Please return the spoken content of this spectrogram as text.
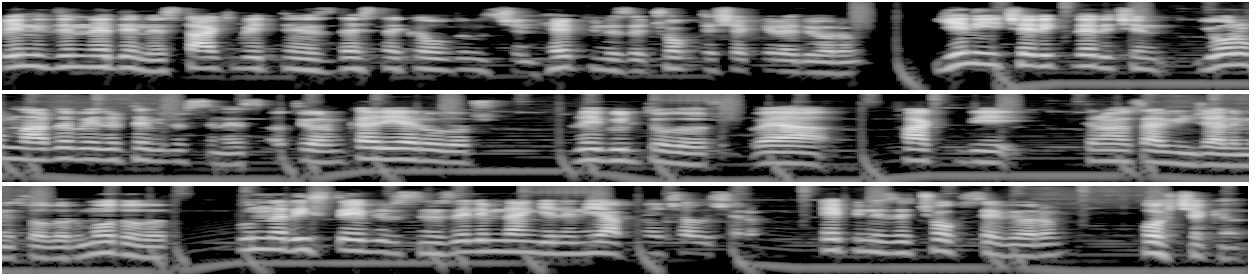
Beni dinlediniz, takip ettiğiniz, destek olduğunuz için hepinize çok teşekkür ediyorum. Yeni içerikler için yorumlarda belirtebilirsiniz. Atıyorum kariyer olur, rebuild olur veya farklı bir transfer güncellemesi olur, mod olur. Bunları isteyebilirsiniz. Elimden geleni yapmaya çalışırım. Hepinizi çok seviyorum. Hoşçakalın.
